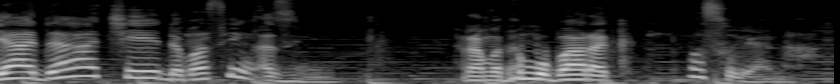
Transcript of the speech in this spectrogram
ya dace da masu yin azumi. Ramadan Mubarak masoyana.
